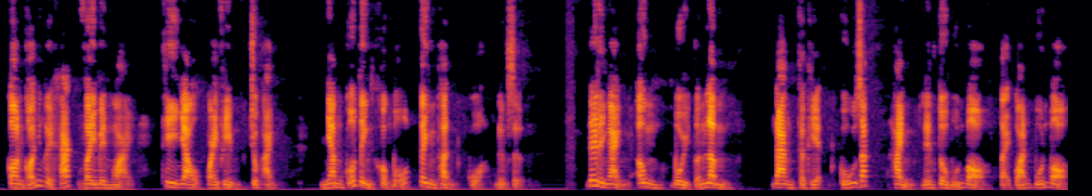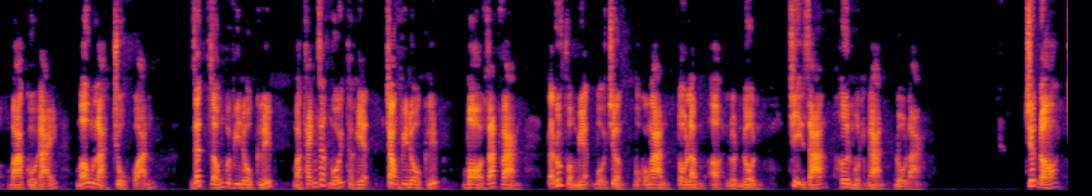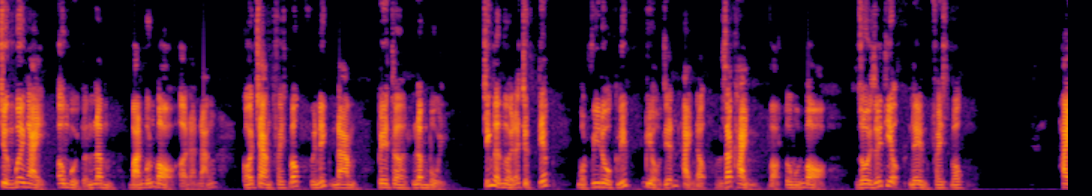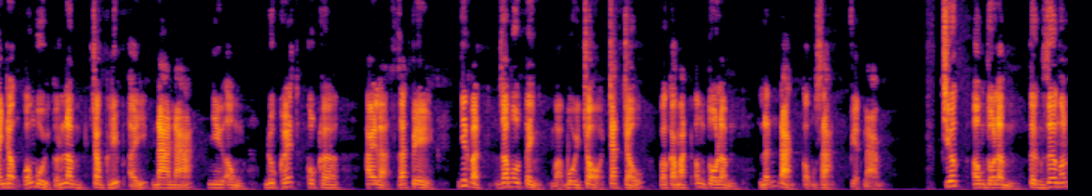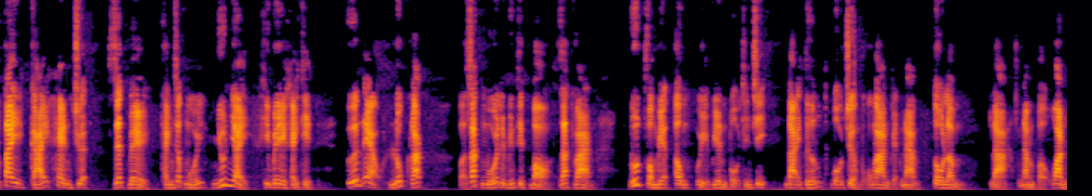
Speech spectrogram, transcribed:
còn có những người khác vây bên ngoài thi nhau quay phim chụp ảnh nhằm cố tình khủng bố tinh thần của đương sự. Đây là hình ảnh ông Bùi Tuấn Lâm đang thực hiện cú rắc hành lên tô bún bò tại quán bún bò ba cô gái mà ông là chủ quán, rất giống với video clip mà Thánh Giác Mối thực hiện trong video clip bò rát vàng đã đút vào miệng Bộ trưởng Bộ Công an Tô Lâm ở London trị giá hơn 1.000 đô la. Trước đó, chừng 10 ngày, ông Bùi Tuấn Lâm bán bún bò ở Đà Nẵng có trang Facebook với nick nam Peter Lâm Bùi, chính là người đã trực tiếp một video clip biểu diễn hành động rác hành vào tô bún bò rồi giới thiệu lên Facebook. Hành động của ông Bùi Tuấn Lâm trong clip ấy na ná như ông Nucleus Cocker hay là Zatpe, nhân vật do vô tình mà bôi trò chát chấu vào cả mặt ông Tô Lâm lẫn Đảng Cộng sản Việt Nam. Trước, ông Tô Lâm từng giơ ngón tay cái khen chuyện ZB thánh rắc muối nhún nhảy khi bê khay thịt, ướn ẹo lúc rắc và rắc muối lên miếng thịt bò rát vàng, đút vào miệng ông Ủy viên Bộ Chính trị, Đại tướng Bộ trưởng Bộ Công an Việt Nam Tô Lâm là number one.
